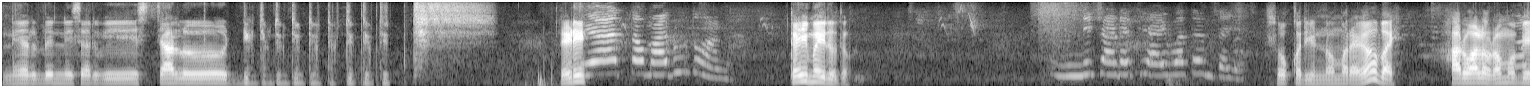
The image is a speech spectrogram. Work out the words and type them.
નેલ બેનની સર્વિસ ચાલુ ડીક ડીક ડીક ડીક ડીક ડીક ડીક ડીક રેડી કઈ માર્યું તો? છોકરીઓ ન મરાય હો ભાઈ. સારું હાલો રમો બે.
